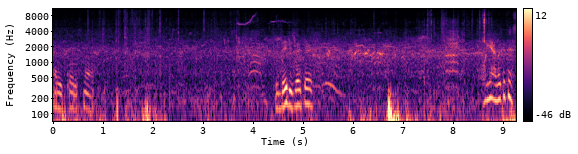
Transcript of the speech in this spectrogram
That is so to smell. The baby's right there. Oh yeah, look at this.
